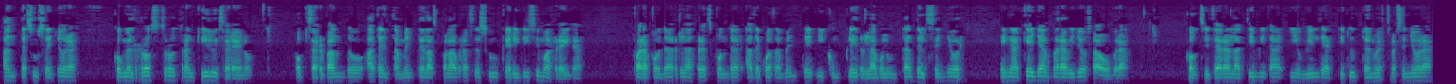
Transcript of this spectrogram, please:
ante su señora, con el rostro tranquilo y sereno, observando atentamente las palabras de su queridísima reina, para poderlas responder adecuadamente y cumplir la voluntad del Señor en aquella maravillosa obra. Considera la tímida y humilde actitud de Nuestra Señora,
